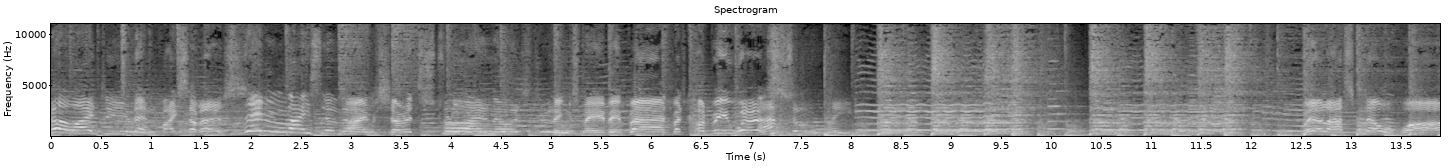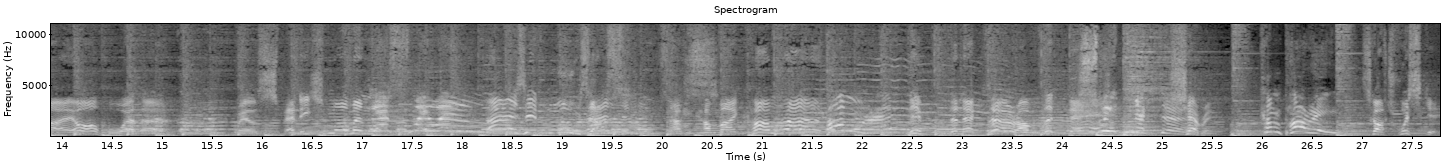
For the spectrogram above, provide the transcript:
no, I do. Then vice versa. Then vice versa. I'm sure it's true. Oh, I know it's true. Things may be bad, but could be worse. Absolutely. We'll ask no why or whether. We'll spend each moment. Yes, we will. As it moves us. Come, come, my comrade. Comrade. Nip the nectar of the day. Sweet nectar. Sherry. Campari. Scotch whiskey.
